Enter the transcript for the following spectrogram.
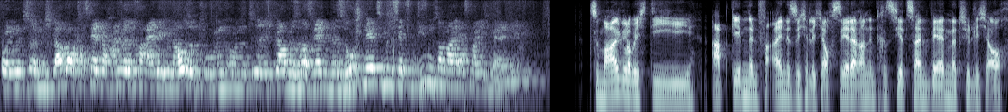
Und ähm, ich glaube auch, das werden auch andere Vereine genauso tun. Und äh, ich glaube, sowas werden wir so schnell, zumindest jetzt in diesem Sommer, erstmal nicht mehr erleben. Zumal, glaube ich, die abgebenden Vereine sicherlich auch sehr daran interessiert sein werden, natürlich auch,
